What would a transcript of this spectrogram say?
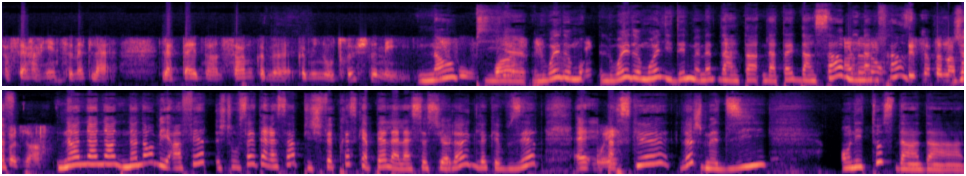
Ça sert à rien de se mettre la, la tête dans le sable comme, euh, comme une autruche, là, mais non, puis euh, loin de moi, loin de moi l'idée de me mettre dans le la tête dans le sable. Ah, mais Marie-France, c'est certainement pas votre genre. Non, non, non, non, non, mais en fait, je trouve ça intéressant, puis je fais presque appel à la sociologue là, que vous êtes, euh, parce que là, je me dis, on est tous dans, dans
